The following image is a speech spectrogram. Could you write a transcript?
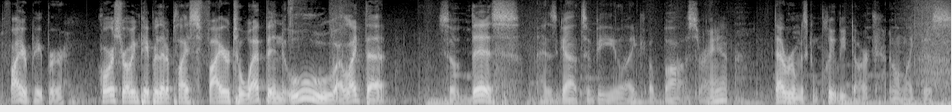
Fire paper. Coarse rubbing paper that applies fire to weapon. Ooh, I like that. So this has got to be like a boss, right? That room is completely dark. I don't like this.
